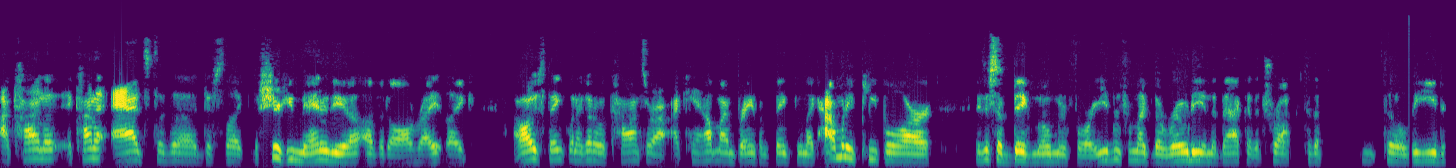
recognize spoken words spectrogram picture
I kind of it kind of adds to the just like the sheer humanity of it all, right? Like I always think when I go to a concert, I, I can't help my brain from thinking like how many people are is this a big moment for even from like the roadie in the back of the truck to the to the lead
